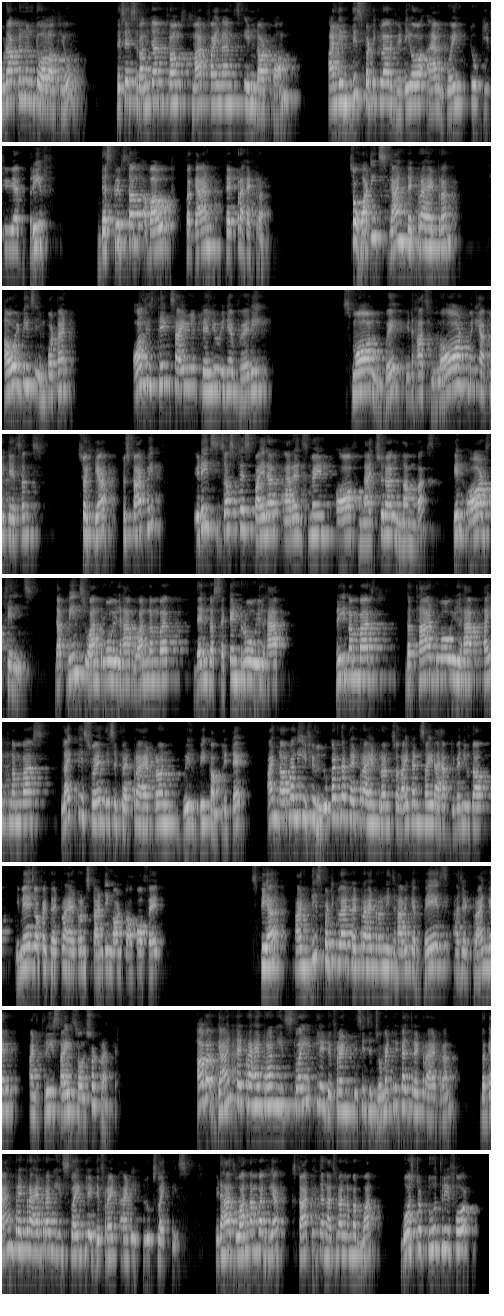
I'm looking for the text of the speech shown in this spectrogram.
Good afternoon to all of you. This is Ranjan from smartfinancein.com. and in this particular video I am going to give you a brief description about the Gann tetrahedron. So what is Gann tetrahedron? How it is important? All these things I will tell you in a very small way. It has lot many applications. So here to start with, it is just a spiral arrangement of natural numbers in odd series. That means one row will have one number, then the second row will have three numbers, the third row will have five numbers. Like this way, this tetrahedron will be completed and normally, if you look at the tetrahedron, so right hand side, I have given you the image of a tetrahedron standing on top of a sphere. And this particular tetrahedron is having a base as a triangle and three sides also triangle. However, Gann tetrahedron is slightly different. This is a geometrical tetrahedron. The Gann tetrahedron is slightly different and it looks like this. It has one number here. Start with the natural number 1. Goes to 2, 3, 4.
